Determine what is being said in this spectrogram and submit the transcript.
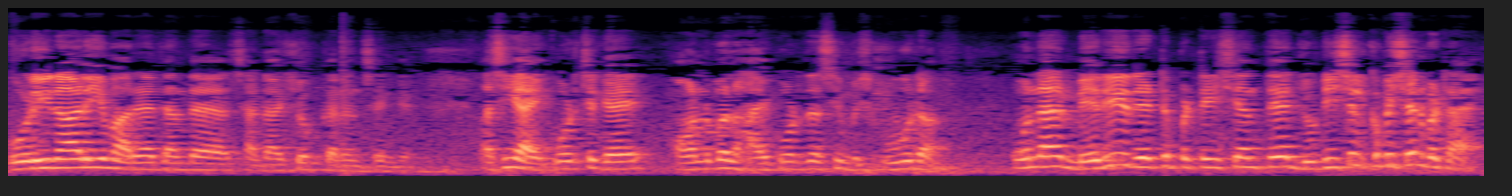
ਗੋਲੀ ਨਾਲ ਹੀ ਮਾਰਿਆ ਜਾਂਦਾ ਹੈ ਸਾਡਾ ਸ਼ੁਭਕਰਨ ਸਿੰਘ। ਅਸੀਂ ਹਾਈ ਕੋਰਟ 'ਚ ਗਏ ਆਨਰੇਬਲ ਹਾਈ ਕੋਰਟ ਦੇ ਅਸੀਂ ਮਸ਼ਹੂਰ ਆ ਉਹਨਾਂ ਨੇ ਮੇਰੀ ਰਿਟ ਪਟੀਸ਼ਨ ਤੇ ਜੁਡੀਸ਼ੀਅਲ ਕਮਿਸ਼ਨ ਬਿਠਾਇਆ।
